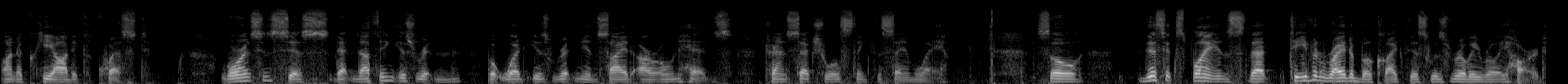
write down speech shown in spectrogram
on a chaotic quest. Lawrence insists that nothing is written but what is written inside our own heads. Transsexuals think the same way. So this explains that to even write a book like this was really, really hard.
